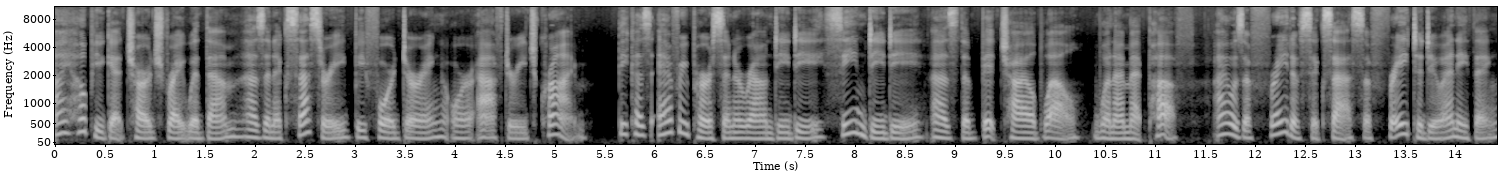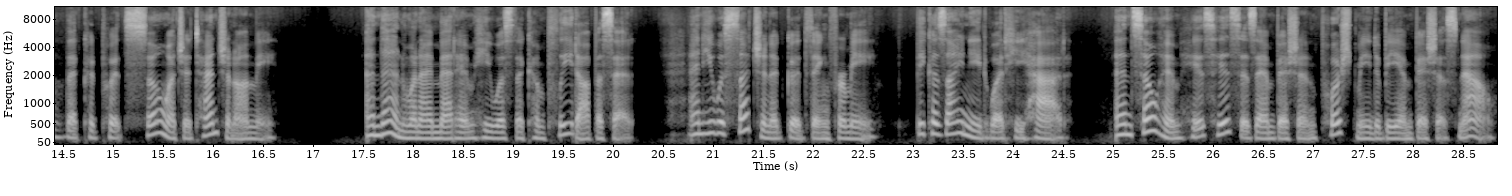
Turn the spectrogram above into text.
I hope you get charged right with them as an accessory before, during, or after each crime, because every person around Diddy seen Diddy as the bit child well. When I met Puff, I was afraid of success, afraid to do anything that could put so much attention on me. And then when I met him, he was the complete opposite. And he was such an a good thing for me, because I need what he had. And so him his his his ambition pushed me to be ambitious now.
